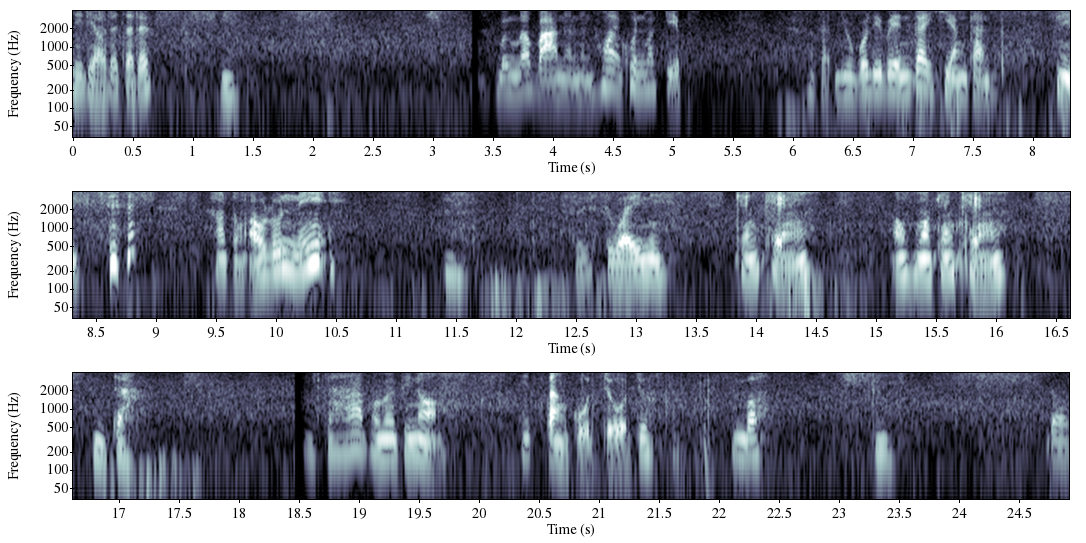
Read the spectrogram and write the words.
ทีเดียวเด้อจ้ะเด้อเบิ่งแล้วบานนนั้นห้อยคนมาเก็บอยู่บริเวณใกล้เคียงกัน นี่เราต้องเอารุ่นนี้นี่ สวยๆนี่ แข็งแข็งๆเอาหัวแข็งแข็งๆนี่จ้ะนี่จ้าพ่อแม่พี่น้องนี่ตั้งโกดโจดอยู่เห็นบ่ดอก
